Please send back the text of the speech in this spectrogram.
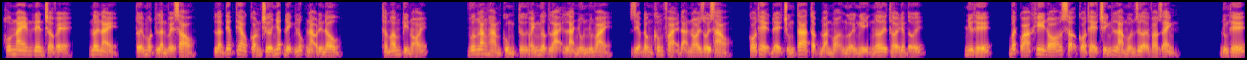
hôm nay nên trở về, nơi này, tới một lần về sau, lần tiếp theo còn chưa nhất định lúc nào đến đâu. Thầm âm kỳ nói. Vương lăng hàm cùng từ bánh ngược lại là nhún nhún vai, diệp đồng không phải đã nói rồi sao, có thể để chúng ta tập đoàn mọi người nghỉ ngơi thời điểm tới. Như thế, bất quá khi đó sợ có thể chính là muốn dựa vào giành. Đúng thế.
